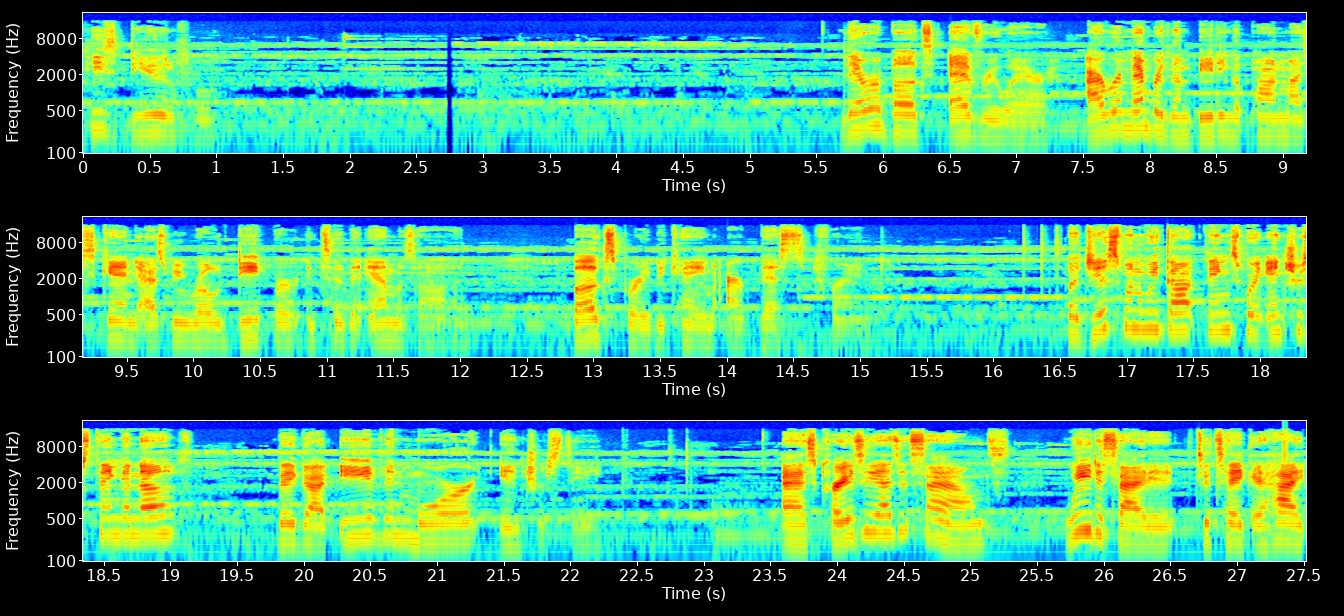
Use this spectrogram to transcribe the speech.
He's beautiful. There were bugs everywhere. I remember them beating upon my skin as we rode deeper into the Amazon. Bug spray became our best friend. But just when we thought things were interesting enough, they got even more interesting. As crazy as it sounds, we decided to take a hike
